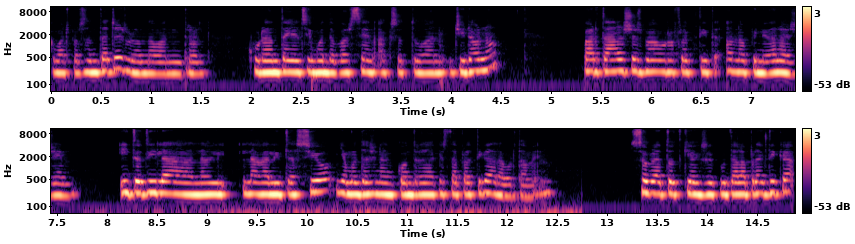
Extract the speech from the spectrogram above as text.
com els percentatges rondaven entre el 40 i el 50% exceptuant Girona. Per tant, això es veu reflectit en l'opinió de la gent. I tot i la legalització, hi ha molta gent en contra d'aquesta pràctica de l'avortament. Sobretot qui executa la pràctica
